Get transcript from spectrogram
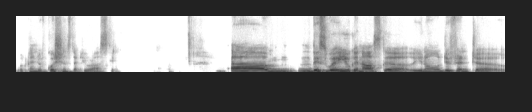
what kind of questions that you're asking. Um, this way you can ask, uh, you know, different uh,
